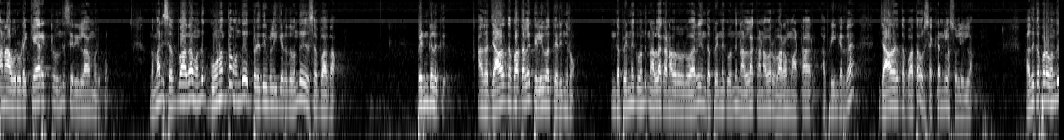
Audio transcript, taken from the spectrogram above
ஆனால் அவருடைய கேரக்டர் வந்து சரியில்லாமல் இருக்கும். இந்த மாதிரி செவ்வாய் தான் வந்து குணத்தை வந்து பிரதிபலிக்கிறது வந்து செவ்வாய் தான். பெண்களுக்கு. அதை ஜாதகத்தை பார்த்தாலே தெளிவாக தெரிஞ்சிடும் இந்த பெண்ணுக்கு வந்து நல்ல கணவர் வருவார். இந்த பெண்ணுக்கு வந்து நல்ல கணவர் வரமாட்டார் அப்படிங்கிறத ஜாதகத்தை பார்த்தா ஒரு செகண்டில் சொல்லிடலாம். அதுக்கப்புறம் வந்து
